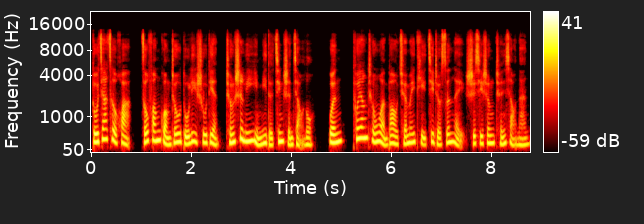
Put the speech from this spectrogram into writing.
独家策划走访广州独立书店，城市里隐秘的精神角落。文：鄱阳城晚报全媒体记者孙磊，实习生陈晓楠。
